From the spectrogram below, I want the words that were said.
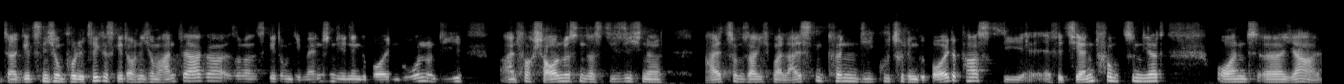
da geht es nicht um Politik, es geht auch nicht um Handwerker, sondern es geht um die Menschen, die in den Gebäuden wohnen und die einfach schauen müssen, dass die sich eine Heizung, sage ich mal, leisten können, die gut zu dem Gebäude passt, die effizient funktioniert. Und äh, ja,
